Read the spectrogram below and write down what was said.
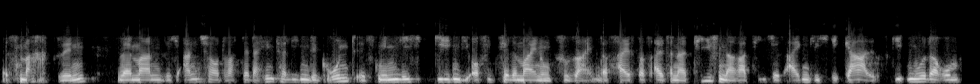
Es macht Sinn, wenn man sich anschaut, was der dahinterliegende Grund ist, nämlich gegen die offizielle Meinung zu sein. Das heißt, das alternative Narrativ ist eigentlich egal. Es geht nur darum,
